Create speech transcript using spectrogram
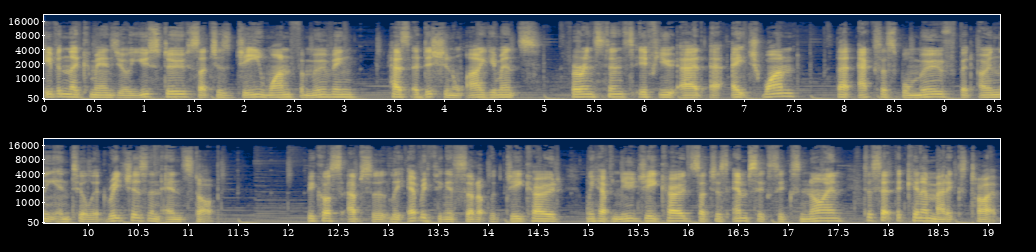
Even the commands you're used to, such as G1 for moving, has additional arguments. For instance, if you add a H1, that axis will move, but only until it reaches an end stop. Because absolutely everything is set up with G-code, we have new G-codes such as M669 to set the kinematics type.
